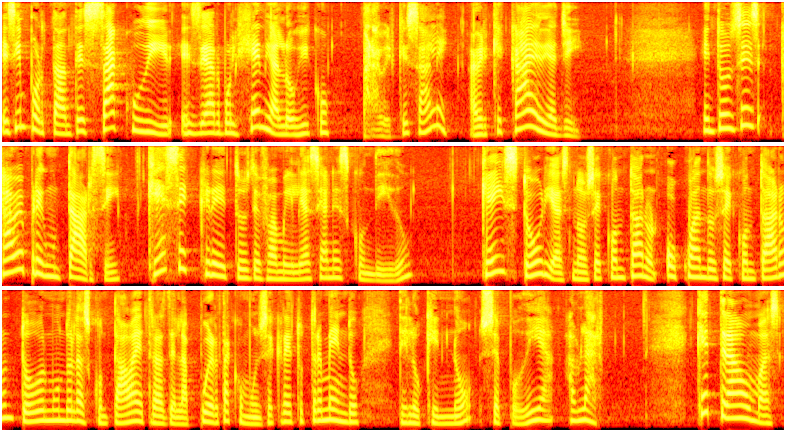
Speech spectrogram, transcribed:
es importante sacudir ese árbol genealógico para ver qué sale, a ver qué cae de allí. Entonces, cabe preguntarse, ¿qué secretos de familia se han escondido? ¿Qué historias no se contaron? O cuando se contaron, todo el mundo las contaba detrás de la puerta como un secreto tremendo de lo que no se podía hablar. ¿Qué traumas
